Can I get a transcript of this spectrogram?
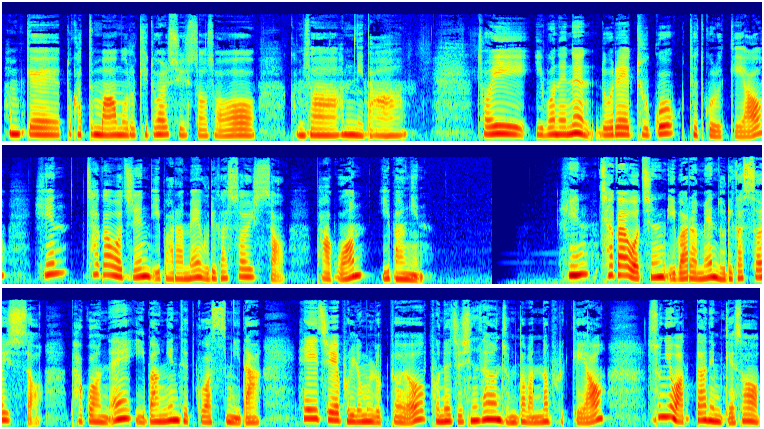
함께 또 같은 마음으로 기도할 수 있어서 감사합니다. 저희 이번에는 노래 두 곡 듣고 올게요. 흰 차가워진 이 바람에 우리가 써 있어. 박원 이방인. 흰 차가워진 이 바람에 우리가 써 있어. 박원의 이방인 듣고 왔습니다. 헤이지의 볼륨을 높여요. 보내주신 사연 좀 더 만나볼게요. 숭이 왔다님께서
